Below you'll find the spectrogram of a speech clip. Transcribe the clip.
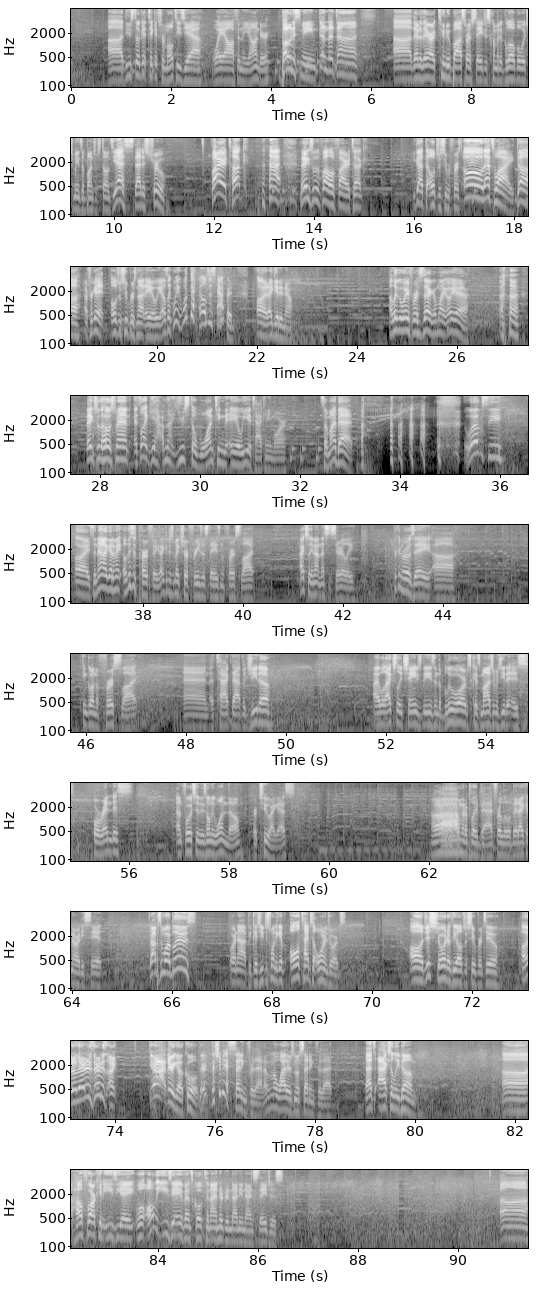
Uh, do you still get tickets for multis? Yeah, way off in the yonder. Bonus meme. Dun dun dun. Uh, there, there are two new boss rush stages coming to global, which means a bunch of stones. Yes, that is true. Fire Tuck. Thanks for the follow, Fire Tuck. You got the Ultra Super first. Oh, that's why. Duh. I forget. Ultra Super is not AoE. I was like, wait, what the hell just happened? All right, I get it now. I look away for a sec. I'm like, oh, yeah. Thanks for the host, man. It's like, yeah, I'm not used to wanting the AoE attack anymore. So my bad. Whoopsie. All right, so now I got to make... Oh, this is perfect. I can just make sure Frieza stays in the first slot. Actually, not necessarily. Freaking Rose uh, can go in the first slot and attack that Vegeta. I will actually change these into blue orbs because Majin Vegeta is horrendous. Unfortunately, there's only one, though. Or two, I guess. Ah, I'm going to play bad for a little bit. I can already see it. Drop some more blues! Or not, because you just want to give all types of orange orbs. Oh, just short of the Ultra Super, too. Oh, no, there it is. There it is. All right. God, there we go. Cool. There, there should be a setting for that. I don't know why there's no setting for that. That's actually dumb. Uh, how far can Easy A... Well, all the Easy A events go up to 999 stages. Uh...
